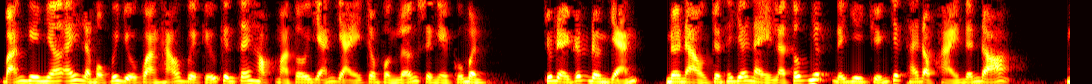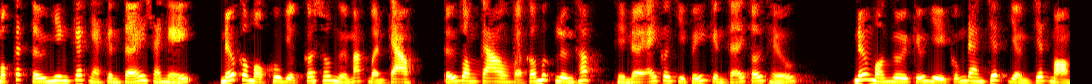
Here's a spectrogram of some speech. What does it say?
Bản ghi nhớ ấy là một ví dụ hoàn hảo về kiểu kinh tế học mà tôi giảng dạy trong phần lớn sự nghiệp của mình. Chủ đề rất đơn giản, nơi nào trên thế giới này là tốt nhất để di chuyển chất thải độc hại đến đó. Một cách tự nhiên các nhà kinh tế sẽ nghĩ, nếu có một khu vực có số người mắc bệnh cao, tử vong cao và có mức lương thấp, thì nơi ấy có chi phí kinh tế tối thiểu. Nếu mọi người kiểu gì cũng đang chết dần chết mòn,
